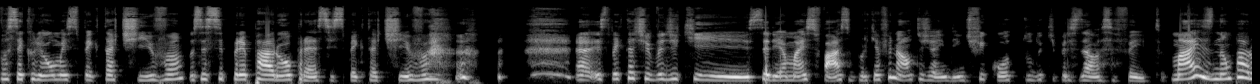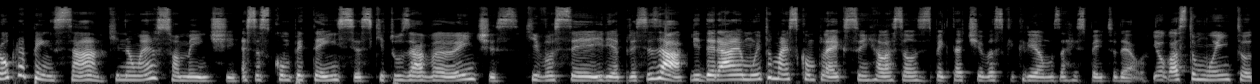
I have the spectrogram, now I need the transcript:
você criou uma expectativa, você se preparou para essa expectativa. é, expectativa de que seria mais fácil, porque afinal tu já identificou tudo que precisava ser feito. Mas não parou para pensar que não é somente essas competências que tu usava antes que você iria precisar. Liderar é muito mais complexo em relação às expectativas que criamos a respeito dela. E eu gosto muito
